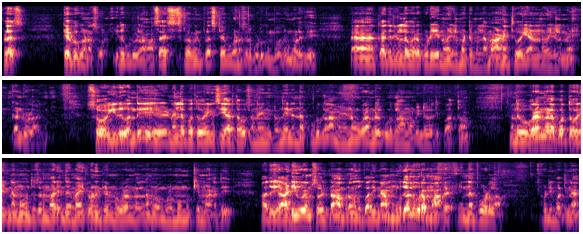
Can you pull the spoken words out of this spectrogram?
ப்ளஸ் டெபுகோனசோல். இது கொடுக்கலாம். அசாக்சிஸ்ட்ரோபின் ப்ளஸ் டெபுகோனசோல் கொடுக்கும்போது உங்களுக்கு கதிர்களில் வரக்கூடிய நோய்கள் மட்டும் இல்லாமல் அனைத்து வகையான நோய்களுமே கண்ட்ரோல் ஆகும். ஸோ இது வந்து நெல்லை பொறுத்த வரைக்கும் சிஆர் தௌசண்ட் நைனுக்கு வந்து என்னென்ன கொடுக்கலாம் என்னென்ன உரங்கள் கொடுக்கலாம் அப்படின்றத பற்றி பார்த்தோம். அந்த உரங்களை பொறுத்த வரைக்கும் நம்ம வந்து சொன்ன மாதிரி இந்த மைக்ரோநியூட்ரியன் உரங்கள்லாம் ரொம்ப ரொம்ப முக்கியமானது. அது அடி உரம் சொல்லிட்டோம். அப்புறம் வந்து பார்த்திங்கன்னா முதல் உரமாக என்ன போடலாம் அப்படின்னு பார்த்தீங்கன்னா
